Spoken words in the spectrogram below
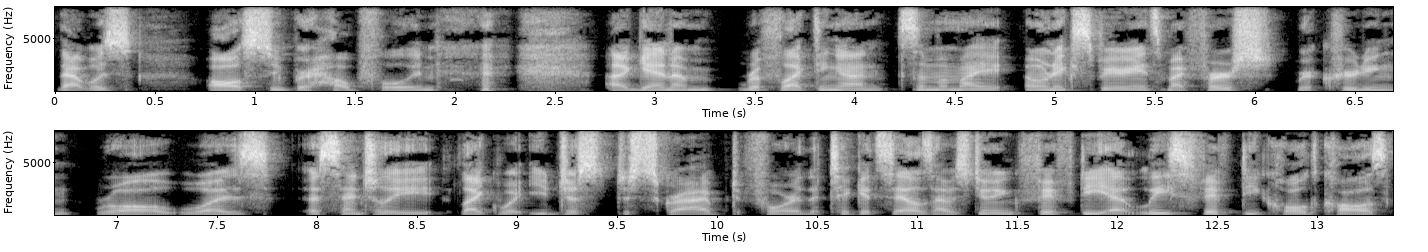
that was all super helpful. And again, I'm reflecting on some of my own experience. My first recruiting role was essentially like what you just described for the ticket sales. I was doing 50, at least 50 cold calls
